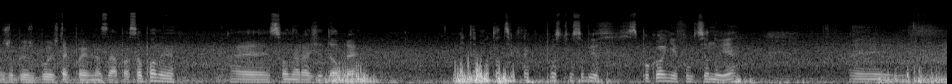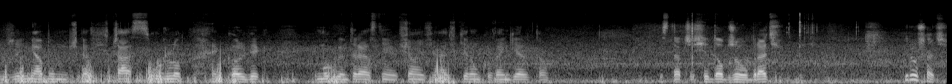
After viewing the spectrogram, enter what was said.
żeby już były, że tak powiem, na zapas. Opony e, są na razie dobre. I ten motocykl tak po prostu sobie spokojnie funkcjonuje. E, Jeżeli miałbym na przykład czas, urlop, jakkolwiek i mógłbym teraz, nie wiem, wsiąść, jechać w kierunku Węgier, to wystarczy się dobrze ubrać i ruszać.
